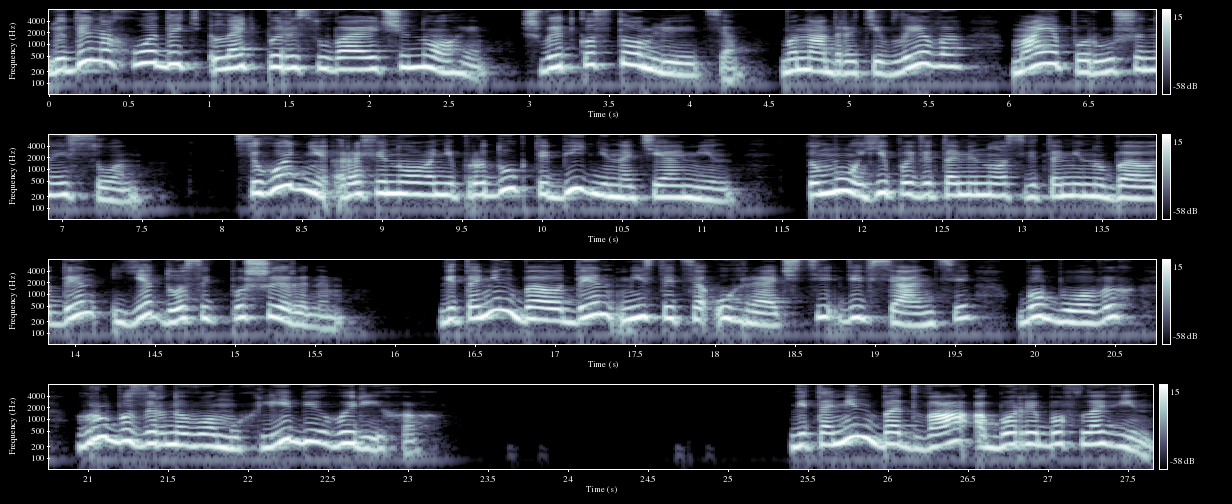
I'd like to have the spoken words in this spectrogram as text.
Людина ходить, ледь пересуваючи ноги, швидко стомлюється, вона дратівлива, має порушений сон. Сьогодні рафіновані продукти бідні на тіамін, тому гіповітаміноз вітаміну В1 є досить поширеним. Вітамін В1 міститься у гречці, вівсянці, бобових, грубозерновому хлібі, горіхах. Вітамін В2 або рибофлавін.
